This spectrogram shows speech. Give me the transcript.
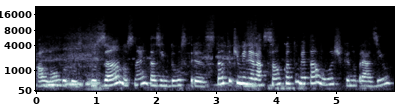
ao longo dos, dos, anos né, das indústrias, tanto de mineração quanto metalúrgica no Brasil,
